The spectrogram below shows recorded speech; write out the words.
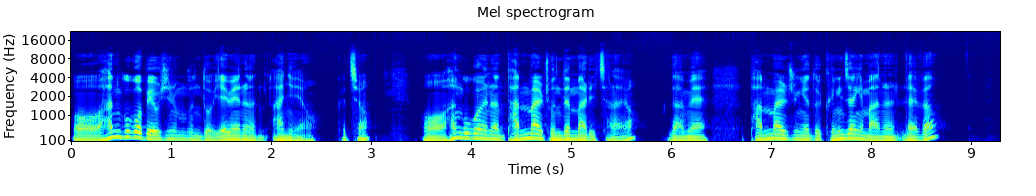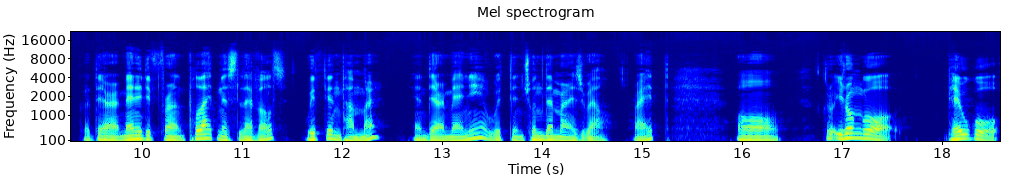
어, 한국어 배우시는 분도 예외는 아니에요. 그렇죠? 어, 한국어에는 반말 존댓말 있잖아요. 그 다음에 반말 중에도 굉장히 많은 레벨. There are many different politeness levels within 반말, and there are many within 존댓말 as well, right? 어, 그리고 이런 거 배우고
